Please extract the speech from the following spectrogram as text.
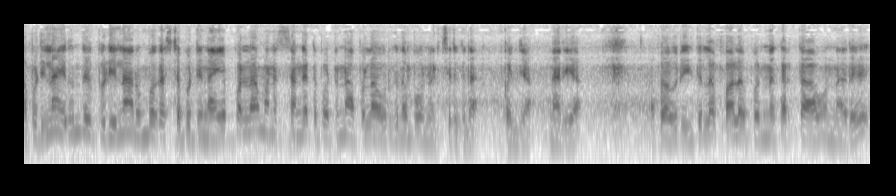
அப்படிலாம் இருந்து இப்படிலாம் ரொம்ப கஷ்டப்பட்டு நான் எப்பெல்லாம் மனசு சங்கடப்பட்டேனோ அப்பெல்லாம் அவருக்கு தான் ஃபோன் அடிச்சிருக்கிறேன். கொஞ்சம் நிறையா. அப்போ அவர் இதெல்லாம் ஃபாலோ பண்ண கரெக்டாக ஆகும்னாரு.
